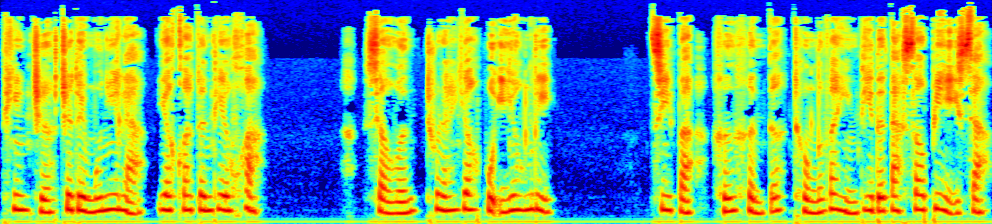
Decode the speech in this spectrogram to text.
听着这对母女俩要挂断电话，小文突然腰部一用力，鸡巴狠狠的捅了万影帝的大骚逼一下，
